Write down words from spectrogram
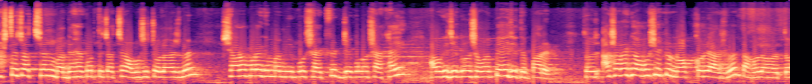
আসতে চাচ্ছেন বা দেখা করতে চাচ্ছেন, অবশ্যই চলে আসবেন। শেওড়াপাড়া কিংবা মিরপুর সাইড ফিট যে কোনো শাখায় আমাকে যে কোনো সময় পেয়ে যেতে পারেন। তো আসার আগে অবশ্যই একটু নক করে আসবেন, তাহলে হয়তো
